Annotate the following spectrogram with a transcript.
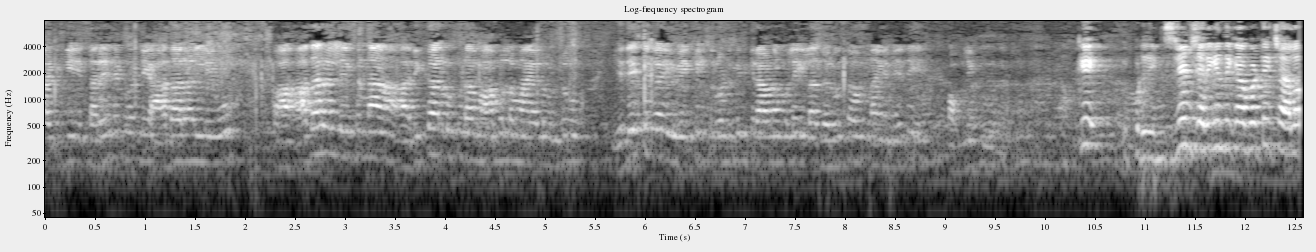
వాటికి సరైనటువంటి ఆధారాలు లేవు. ఆ ఆధారాలు లేకున్నా అధికారులు కూడా మామూలు మాయలు ఉంటూ యథేచ్ఛగా ఈ వెహికల్స్ రోడ్డు మీదకి రావడం వల్ల ఇలా జరుగుతూ ఉన్నాయి అనేది పబ్లిక్ ఓకే ఇప్పుడు ఇన్సిడెంట్ జరిగింది కాబట్టి చాలా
